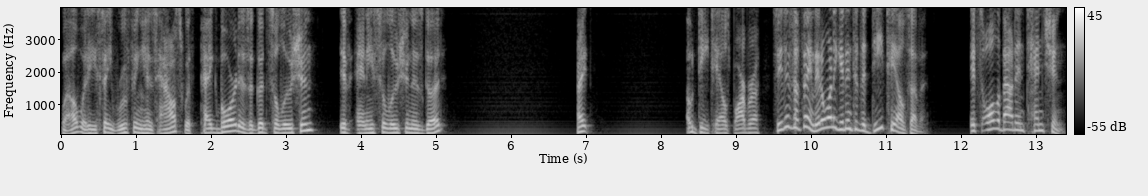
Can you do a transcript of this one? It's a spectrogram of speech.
Well, would he say roofing his house with pegboard is a good solution if any solution is good? Right? Oh, details, Barbara. See, this is the thing. They don't want to get into the details of it. It's all about intention.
